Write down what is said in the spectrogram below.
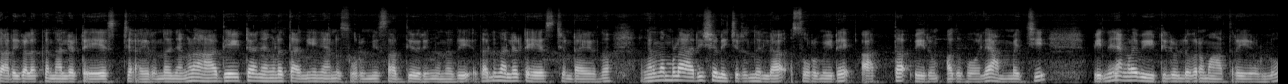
കറികളൊക്കെ നല്ല ടേസ്റ്റ് ആയിരുന്നു. ഞങ്ങൾ ആദ്യമായിട്ടാണ് ഞങ്ങൾ തനിയെ ഞാൻ സുറുമി സദ്യ ഒരുങ്ങുന്നത്. ഏതായാലും നല്ല ടേസ്റ്റ് ഉണ്ടായിരുന്നു. അങ്ങനെ നമ്മൾ ആരും ക്ഷണിച്ചിരുന്നില്ല. സുറുമിയുടെ അത്ത വരും അതുപോലെ അമ്മച്ചി. പിന്നെ ഞങ്ങളെ വീട്ടിലുള്ളവർ മാത്രമേ ഉള്ളൂ.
